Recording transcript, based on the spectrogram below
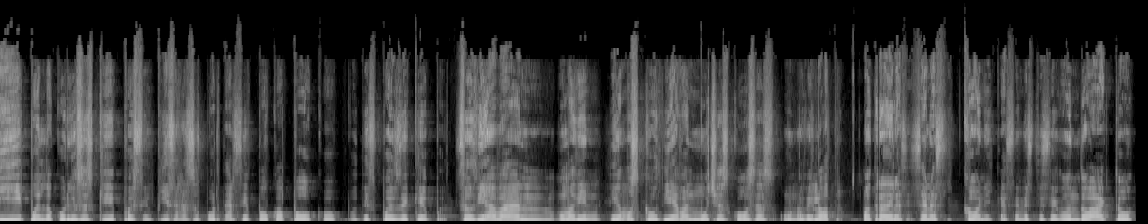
Y pues lo curioso es que pues empiezan a soportarse poco a poco después de que pues se odiaban, o más bien digamos que odiaban muchas cosas uno del otro. Otra de las escenas icónicas en este segundo acto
